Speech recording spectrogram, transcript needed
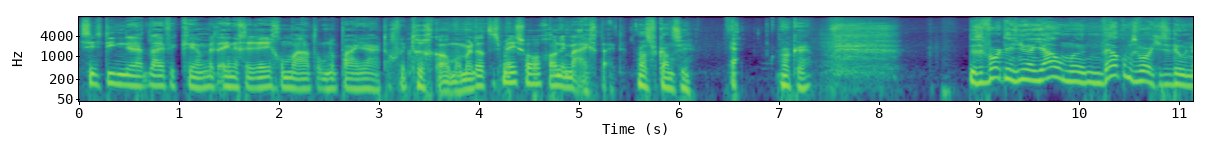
sindsdien eh, blijf ik eh, met enige regelmaat om een paar jaar toch weer terugkomen. Maar dat is meestal gewoon in mijn eigen tijd. Als vakantie? Ja. Oké. Dus het woord is nu aan jou om een welkomstwoordje te doen.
